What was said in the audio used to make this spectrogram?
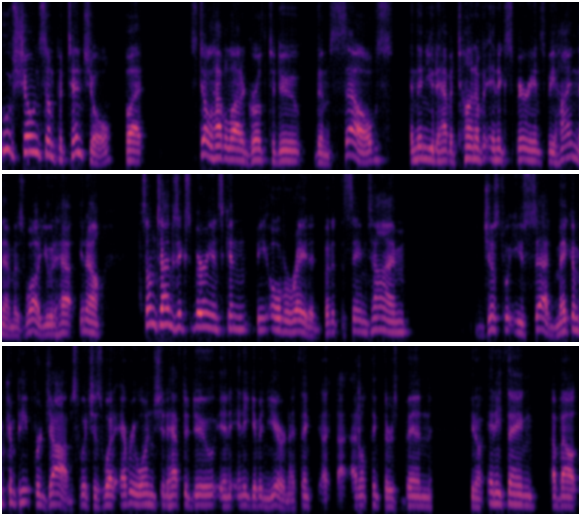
who have shown some potential, but still have a lot of growth to do themselves. And then you'd have a ton of inexperience behind them as well. You would have, you know, sometimes experience can be overrated, but at the same time, just what you said, make them compete for jobs, which is what everyone should have to do in any given year. And I think I, I- don't think there's been, you know, anything about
